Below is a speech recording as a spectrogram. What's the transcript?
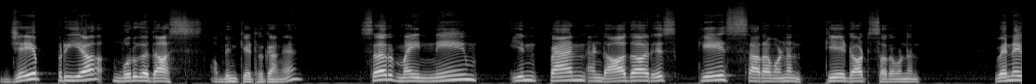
ஜெயப்ரியா முருகதாஸ் அப்படின்னு கேட்டிருக்காங்க. Sir my name in PAN and Aadhaar is K Saravanan K dot Saravanan when I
